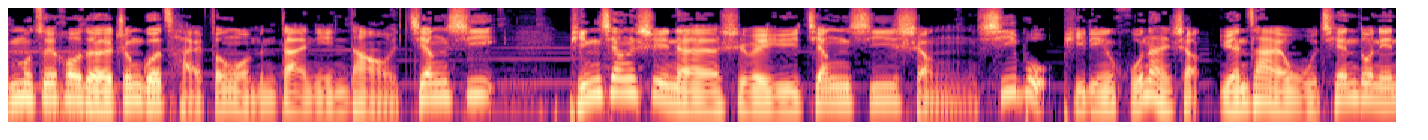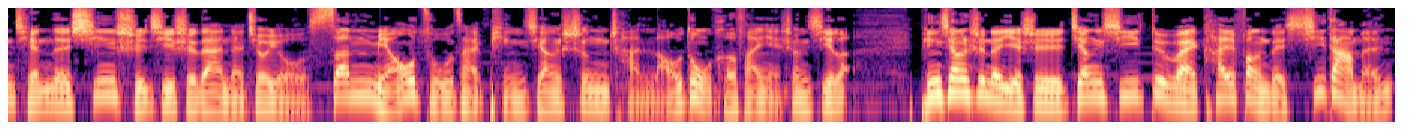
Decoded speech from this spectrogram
目最后的中国采风，我们带您到江西萍乡市呢，是位于江西省西部，毗邻湖南省。远在五千多年前的新石器时代呢，就有三苗族在萍乡生产劳动和繁衍生息了。萍乡市呢，也是江西对外开放的西大门。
